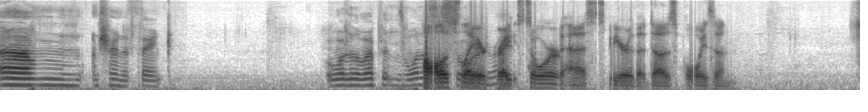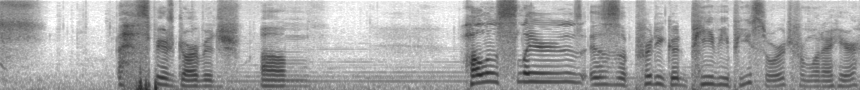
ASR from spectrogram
Um, I'm trying to think. What are the weapons? One is Hollow a sword, Slayer, right? Great Sword, and a spear that does poison. Spear's garbage. Um, Hollow Slayers is a pretty good PvP sword, from what I hear.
